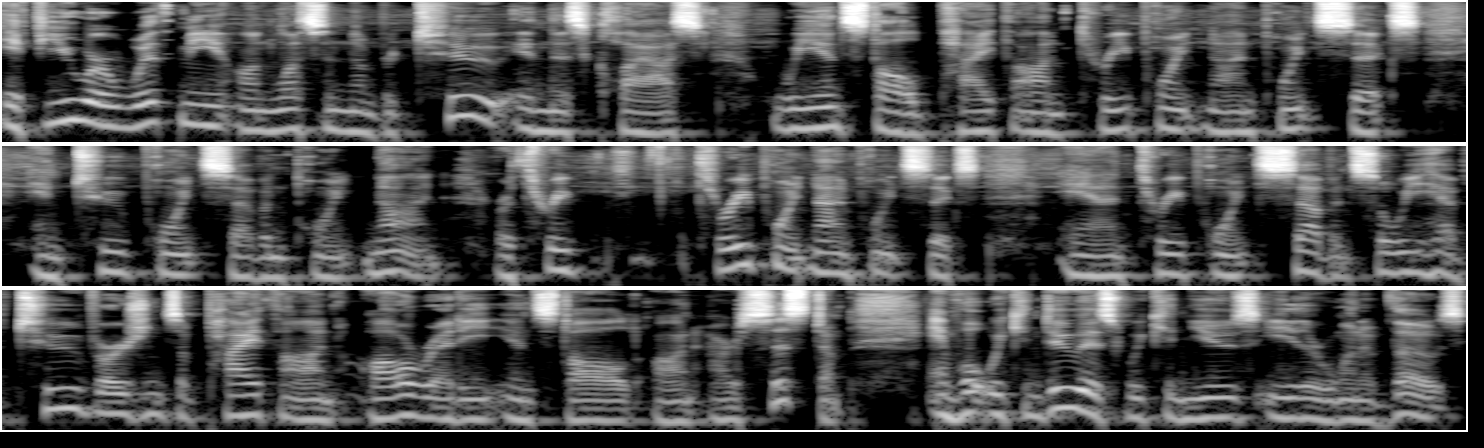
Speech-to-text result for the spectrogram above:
If you were with me on lesson number two in this class, we installed Python 3.9.6 and 2.7.9, or 3, 3.9.6 and 3.7. So we have two versions of Python already installed on our system. And what we can do is we can use either one of those.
